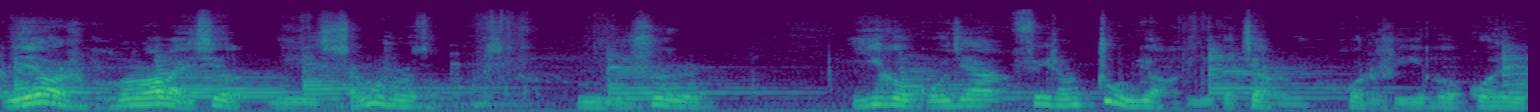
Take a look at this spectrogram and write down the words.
您要是普通老百姓，你什么时候走都行。你是一个国家非常重要的一个将领或者是一个官员，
